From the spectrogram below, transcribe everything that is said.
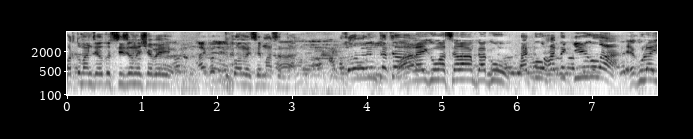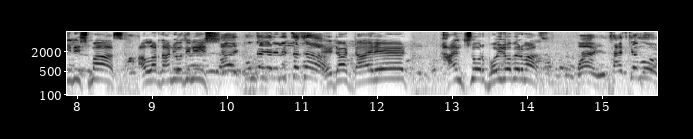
বর্তমান যেহেতু সিজন হিসেবে একটু কমেছে মাছের দাম। আসসালামু আলাইকুম ওয়ালাইকুম আসসালাম কাকু। কাকু হাতে কি এগুলা? এগুলা ইলিশ মাছ আল্লাহর দানীয় জিনিস। ভাই কোন জায়গার ইলিশ চাচা এটা ডাইরেক্ট হাঞ্চোর ভৈরবের মাছ। ভাই সাইজ কেমন?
